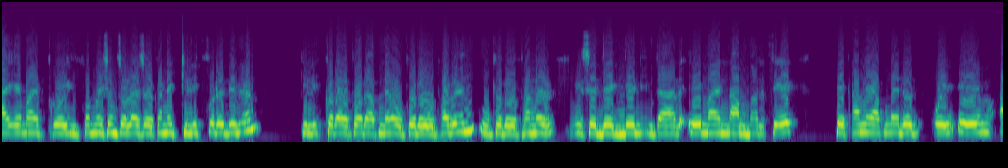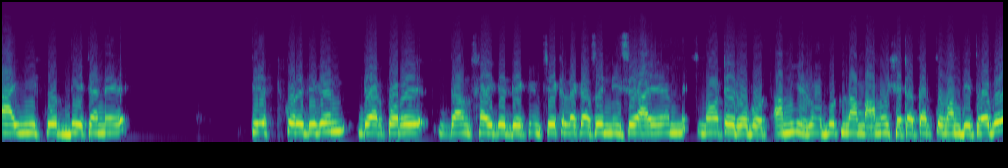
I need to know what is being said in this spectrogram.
আইএমআই প্রো ইনফরমেশন চলে আসে, ওখানে ক্লিক করে দিবেন। ক্লিক করার পরে আপনারা উপরে উঠাবেন। উপরে উঠানোর নিচে দেখবেন enter M I number check সেখানে আপনাদের ওই এম আই কোড দিয়ে এখানে টেস্ট করে দিবেন। দেওয়ার পরে ডান সাইডে দেখবেন চেক লেখা আছে, নিচে I am not a robot আমি রোবট না, মানুষ, সেটা তার প্রমাণ দিতে হবে।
